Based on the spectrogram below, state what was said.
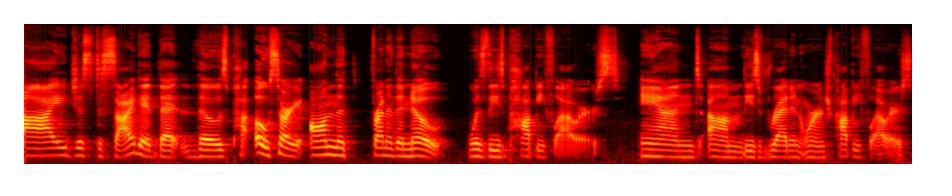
I just decided that those, po- oh, sorry, on the front of the note was these poppy flowers and um, these red and orange poppy flowers.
